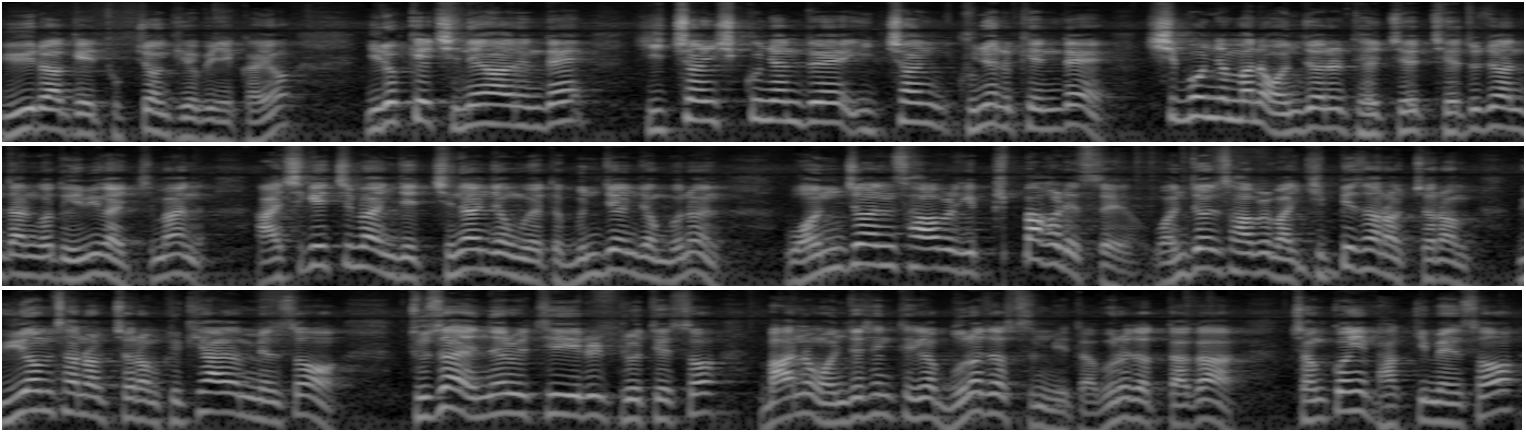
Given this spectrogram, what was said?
유일하게 독점 기업이니까요. 이렇게 진행하는데 2019년도에 2009년 이렇게 했는데 15년 만에 원전을 대, 재, 재도전한다는 것도 의미가 있지만 아시겠지만 이제 지난 정부였던 문재인 정부는 원전 사업을 이렇게 핍박을 했어요. 원전 사업을 많이 기피 산업처럼 위험 산업처럼 그렇게 하면서 두산 에너비티를 비롯해서 많은 원전 생태계가 무너졌습니다. 무너졌다가 정권이 바뀌면서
